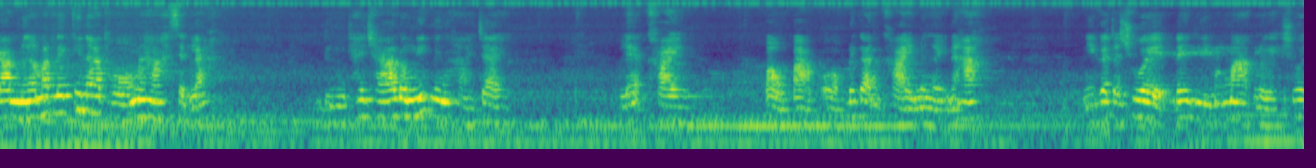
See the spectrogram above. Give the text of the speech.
กล้ามเนื้อมัดเล็กที่หน้าท้องนะคะ เสร็จแล้ว ดึงให้ช้าลงนิดนึงหายใจ และคลายเป่าปากออกด้วยการคลายเหนื่อยนะคะ นี่ก็จะช่วยได้ดีมากๆเลย ช่วย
